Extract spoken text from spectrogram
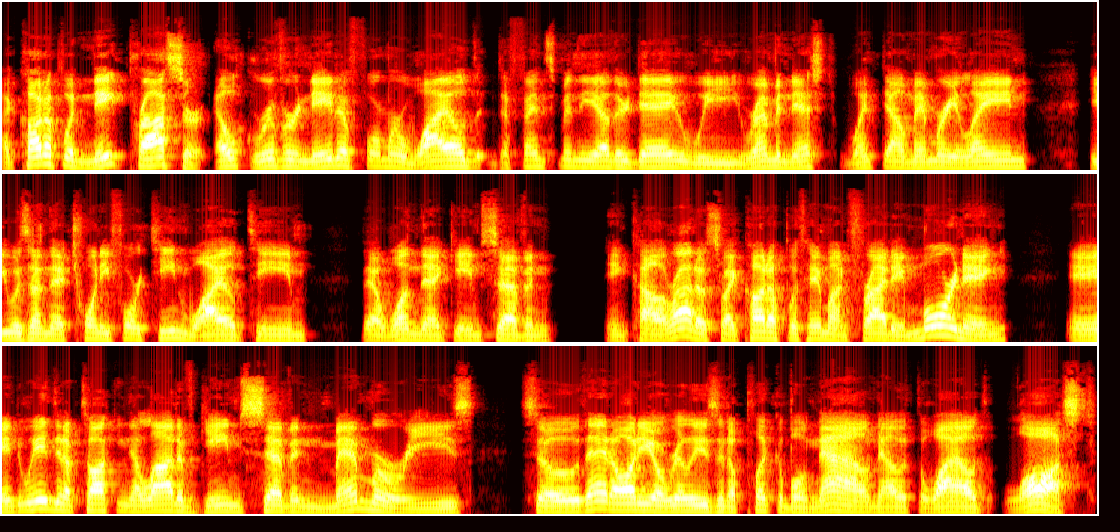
I caught up with Nate Prosser, Elk River native, former Wild defenseman, the other day. We reminisced, went down memory lane. He was on that 2014 Wild team that won that game seven in Colorado. So I caught up with him on Friday morning, and we ended up talking a lot of game seven memories. So that audio really isn't applicable now, now that the Wild lost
